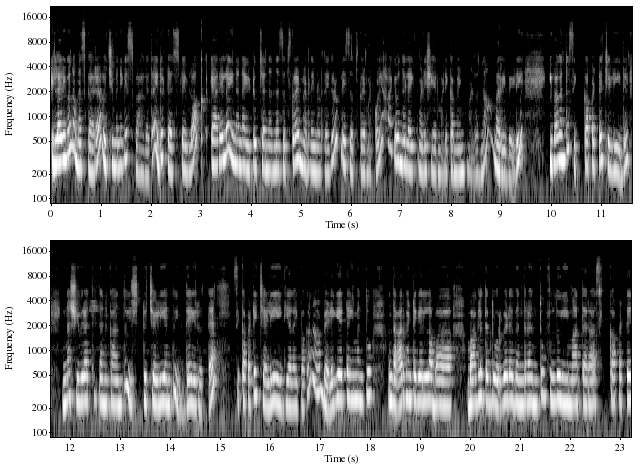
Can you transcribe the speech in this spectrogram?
ಎಲ್ಲರಿಗೂ ನಮಸ್ಕಾರ. ರುಚಿ ಮನೆಗೆ ಸ್ವಾಗತ. ಇದು ಟೆಸ್ಟ್ ಡೇ ವ್ಲಾಗ್ ಯಾರೆಲ್ಲ ಈ ನನ್ನ ಯೂಟ್ಯೂಬ್ ಚಾನಲ್ನ ಸಬ್ಸ್ಕ್ರೈಬ್ ಮಾಡದೆ ನೋಡ್ತಾ ಇದ್ದರು ಪ್ಲೀಸ್ ಸಬ್ಸ್ಕ್ರೈಬ್ ಮಾಡ್ಕೊಳ್ಳಿ. ಹಾಗೆ ಒಂದು ಲೈಕ್ ಮಾಡಿ ಶೇರ್ ಮಾಡಿ ಕಮೆಂಟ್ ಮಾಡೋದನ್ನ ಮರಿಬೇಡಿ. ಇವಾಗಂತೂ ಸಿಕ್ಕಾಪಟ್ಟೆ ಚಳಿ ಇದೆ. ಇನ್ನು ಶಿವರಾತ್ರಿ ತನಕ ಅಂತೂ ಇಷ್ಟು ಚಳಿ ಅಂತೂ ಇದ್ದೇ ಇರುತ್ತೆ. ಸಿಕ್ಕಾಪಟ್ಟೆ ಚಳಿ ಇದೆಯಲ್ಲ ಇವಾಗ. ನಾ ಬೆಳಿಗ್ಗೆ ಟೈಮ್ ಅಂತೂ ಒಂದು ಆರು ಗಂಟೆಗೆಲ್ಲ ಬಾ, ಬಾಗಿಲು ತೆಗೆದು ಹೊರಗಡೆ ಬಂದ್ರಂತೂ ಫುಲ್ಲು ಹಿಮ ಥರ ಸಿಕ್ಕಾಪಟ್ಟೆ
